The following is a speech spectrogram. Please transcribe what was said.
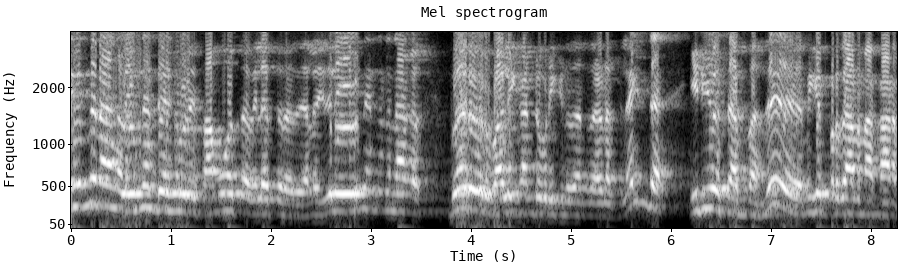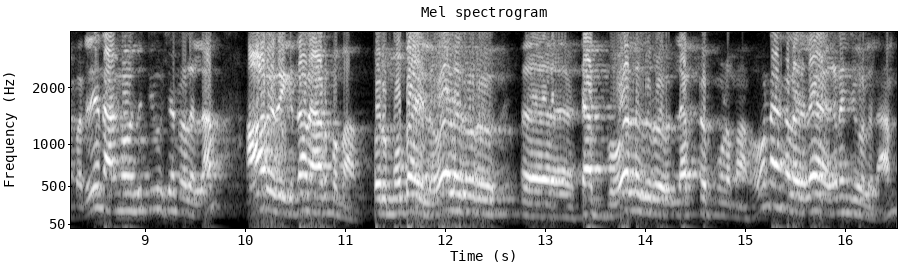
இருந்து நாங்கள் என்னென்று எங்களுடைய சமூகத்தை விலத்துறது அல்ல இதுல இருந்து என்னென்ன நாங்கள் வேற ஒரு வழி கண்டுபிடிக்கிறதுன்ற இடத்துல இந்த இடியோஸ் ஆப் வந்து மிக பிரதானமாக காணப்படுது. நாங்கள் வந்து டியூஷன்கள் எல்லாம் ஆறரைக்கு தான் ஆரம்பமாகும். ஒரு மொபைலோ அல்லது ஒரு டப்போ அல்லது ஒரு லேப்டாப் மூலமாகவோ நாங்கள் அதில் இணைஞ்சு கொள்ளலாம்.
